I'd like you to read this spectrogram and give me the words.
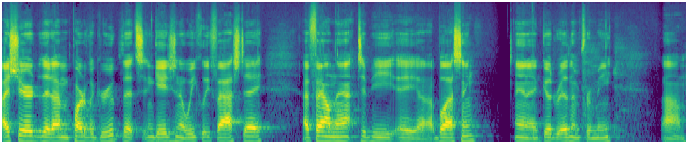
I shared that I'm part of a group that's engaged in a weekly fast day. I found that to be a uh, blessing and a good rhythm for me. Um,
